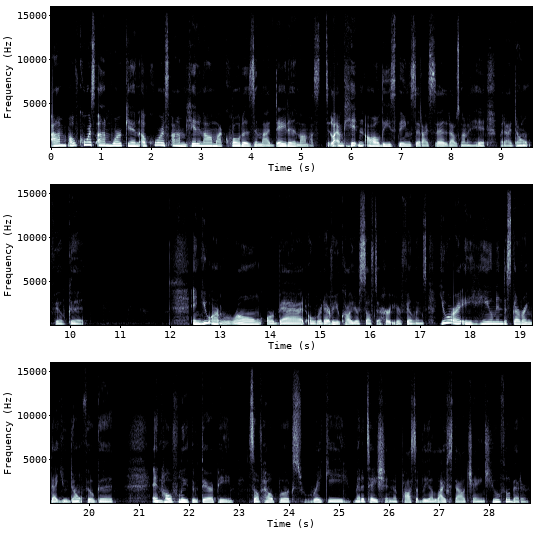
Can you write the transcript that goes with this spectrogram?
I'm of course I'm working. Of course I'm hitting all my quotas and my data and all my like I'm hitting all these things that I said that I was going to hit, but I don't feel good. And you aren't wrong or bad or whatever you call yourself to hurt your feelings. You are a human discovering that you don't feel good. And hopefully through therapy, self help books, Reiki, meditation, and possibly a lifestyle change, you'll feel better.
